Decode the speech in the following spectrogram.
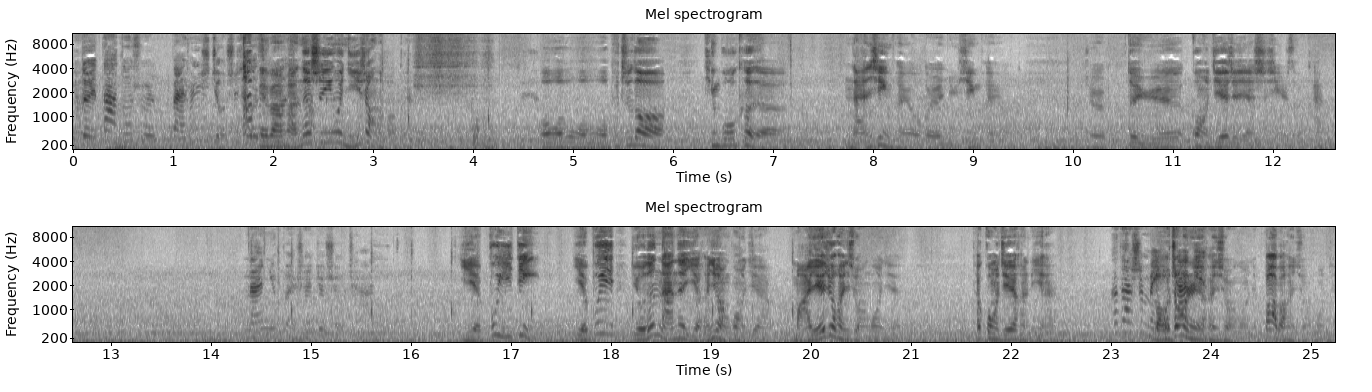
看。对，大多数百分之九十九。那没办法，那是因为你长得好看。我我我我不知道听播客的男性朋友或者女性朋友，就是对于逛街这件事情是怎么看？男女本身就是有差异。也不一定，也不一，有的男的也很喜欢逛街啊。马爷就很喜欢逛街，他逛街也很厉害。那但是每老丈人也很喜欢逛街，爸爸很喜欢逛街。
